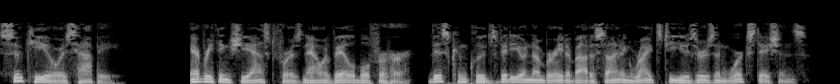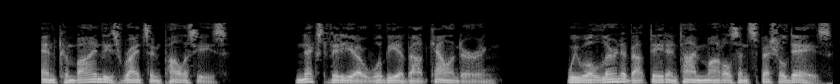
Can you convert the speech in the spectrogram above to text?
Sukiyo is happy. Everything she asked for is now available for her. This concludes video number 8 about assigning rights to users and workstations. And combine these rights and policies. Next video will be about calendaring. We will learn about date and time models and special days.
